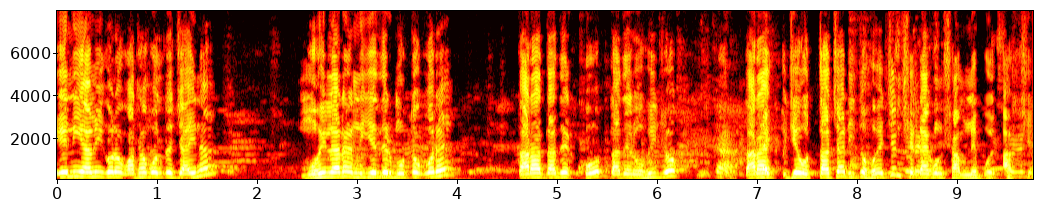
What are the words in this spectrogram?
এ নিয়ে আমি কোনো কথা বলতে চাই না। মহিলারা নিজেদের মতো করে তারা তাদের ক্ষোভ তাদের অভিযোগ তারা যে অত্যাচারিত হয়েছেন সেটা এখন সামনে আসছে।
